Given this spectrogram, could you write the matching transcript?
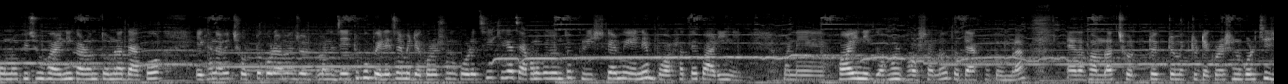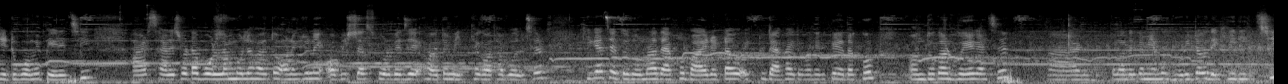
কোনো কিছু হয়নি, কারণ তোমরা দেখো, এখানে আমি ছোট্ট করে আমি মানে যেটুকু পেরেছি আমি ডেকোরেশন করেছি, ঠিক আছে? এখনও পর্যন্ত ক্রিসকে আমি এনে বসাতে পারিনি। মানে হয়নি আমার বসানো, তো দেখো তোমরা। দেখো আমরা ছোট্ট একটু একটু ডেকোরেশন করেছি, যেটুকু আমি পেরেছি। আর সাড়ে ছটা বললাম বলে হয়তো অনেকজনে অবিশ্বাস করবে যে হয়তো মিথ্যে কথা বলছে, ঠিক আছে? তো তোমরা দেখো, বাইরেটাও একটু দেখাই তোমাদেরকে দেখো, অন্ধকার হয়ে গেছে। আর তোমাদেরকে আমি এখন ঘড়িটাও দেখিয়ে দিচ্ছি।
